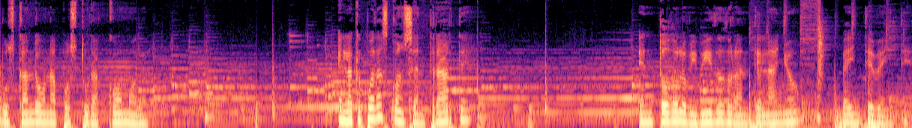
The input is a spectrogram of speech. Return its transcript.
buscando una postura cómoda en la que puedas concentrarte en todo lo vivido durante el año 2020.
